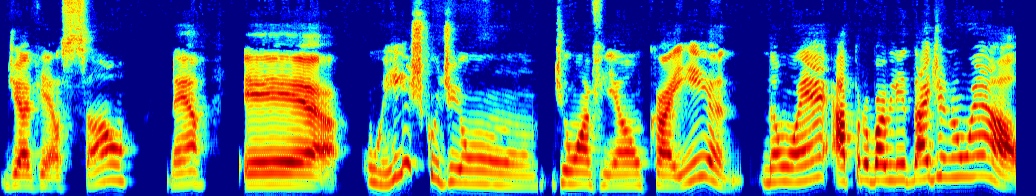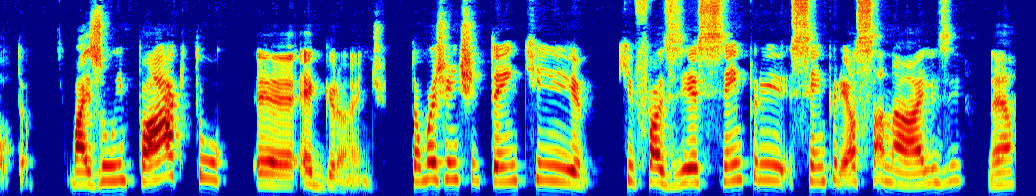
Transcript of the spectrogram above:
de aviação, né, é, o risco de um, de um avião cair não é a probabilidade não é alta, mas o impacto é, é grande. Então a gente tem que que fazer sempre, sempre essa análise, né?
